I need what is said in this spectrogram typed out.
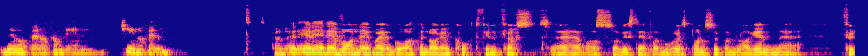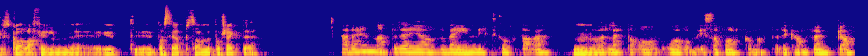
det håper jeg da kan bli en kinofilm. Er det, er det vanlig vei å gå at en lager en kortfilm først, eh, og så hvis det får en god respons, så kan du lage en eh, fullskalafilm basert på samme prosjektet? Ja, Det hender at det gjør veien litt kortere. Da Mm. er det lettere å overbevise folk om at det kan funke.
